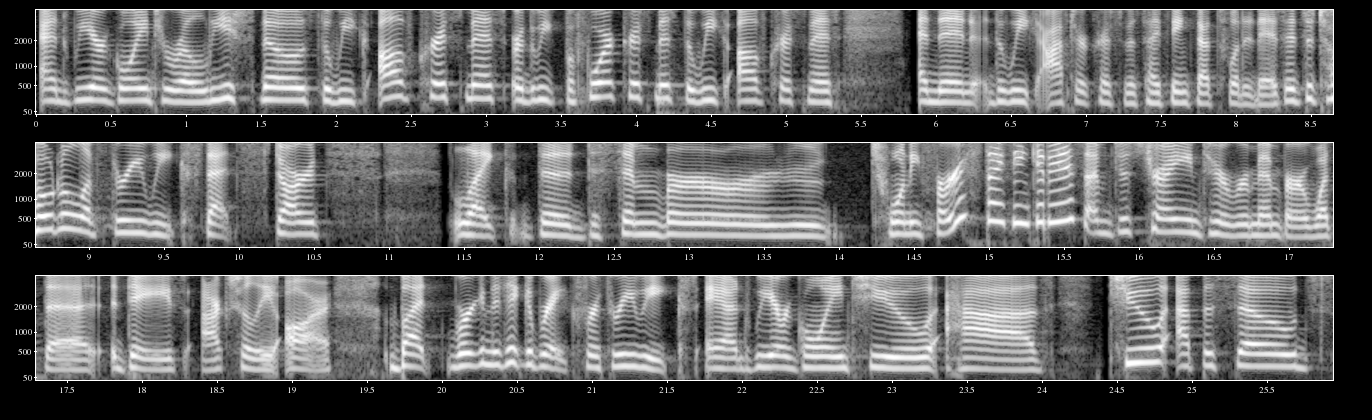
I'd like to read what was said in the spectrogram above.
and we are going to release those the week of Christmas or the week before Christmas, the week of Christmas and then the week after Christmas. I think that's what it is. It's a total of three weeks that starts like the December 21st, I think it is. I'm just trying to remember what the days actually are. But we're going to take a break for three weeks and we are going to have two episodes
